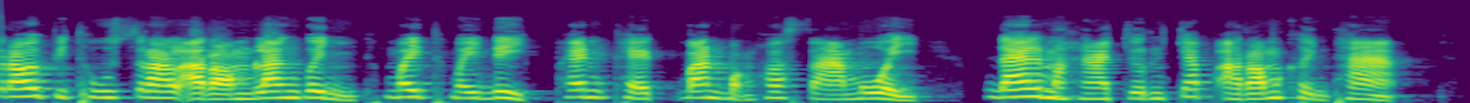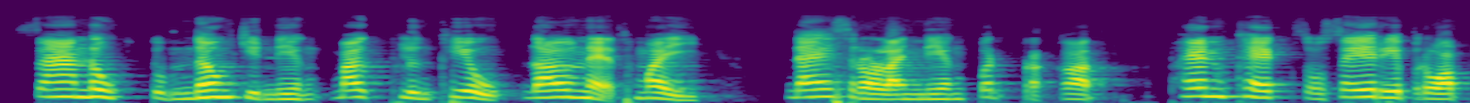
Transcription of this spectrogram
ក្រោយពីធូរស្រាលអារម្មណ៍ឡើងវិញថ្មីថ្មីនេះ Pancake បានបង្ហោះសារមួយ ដែលមហាជនចាប់អារម្មណ៍ឃើញថា សារនោះទំនងជានាងបើកភ្លើងខៀវដល់អ្នកថ្មី ដែលស្រឡាញ់នាងពិតប្រាកដ Pancake សរសេររៀបរាប់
